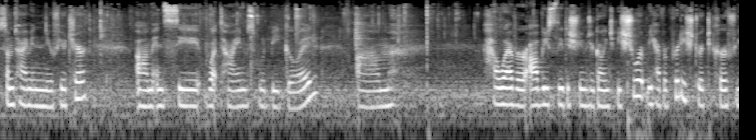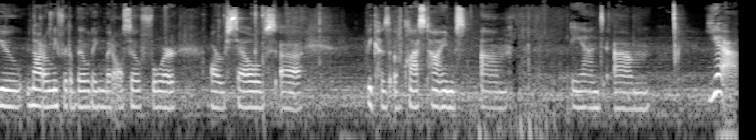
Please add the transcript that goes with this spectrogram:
sometime in the near future um, and see what times would be good. Um, however, obviously the streams are going to be short. We have a pretty strict curfew, not only for the building, but also for ourselves uh, because of class times. Um, and um, yeah.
